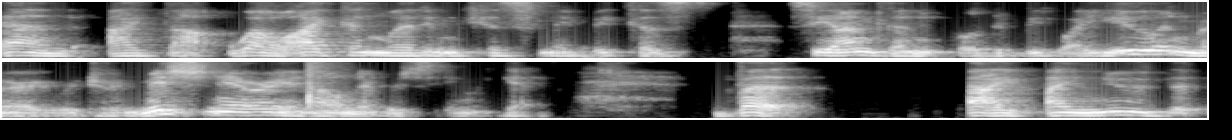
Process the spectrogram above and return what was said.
and I thought, well, I can let him kiss me because see, I'm going to go to BYU and marry a return missionary, and I'll never see him again. But I, I knew that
